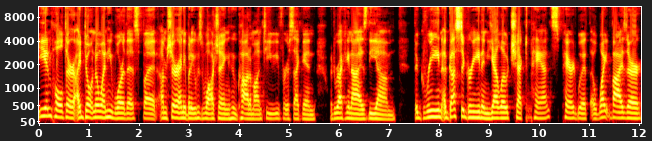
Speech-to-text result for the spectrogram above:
Ian Poulter. I don't know when he wore this, but I'm sure anybody who's watching who caught him on TV for a second would recognize the um the green Augusta green and yellow checked pants paired with a white visor,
